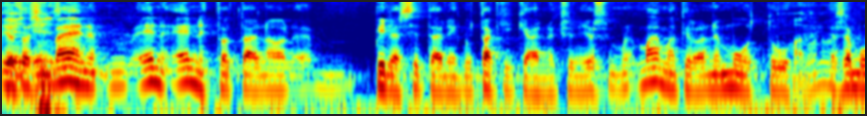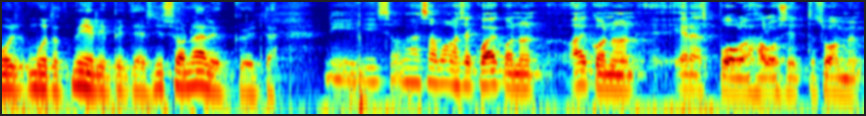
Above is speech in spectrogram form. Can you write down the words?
jota siis mä en, en, en tota, no, pidä sitä niin kuin takikäännöksen. Jos maailmantilanne muuttuu Aivan ja sä muutat mielipiteesi, niin se on älykkyyttä. Niin, niin se on vähän sama asia kuin aikoinaan, aikoinaan eräs puolue halusi, että Suomi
